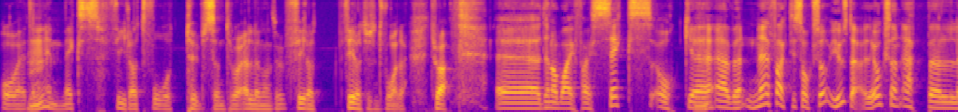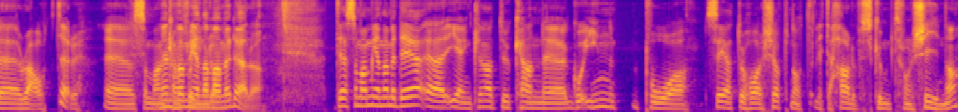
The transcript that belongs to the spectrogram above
och heter Mm. MX 42000 tror jag, eller något, 4 4200 tror jag. Eh, den har Wi-Fi 6 och eh, Mm. även, nej faktiskt också, just det, det är också en Apple-router. Som man men kan vad menar man med det då? Det som man menar med det är egentligen att du kan gå in på, säg att du har köpt något lite halvskumt från Kina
